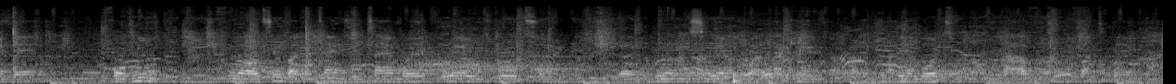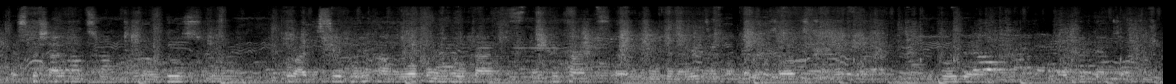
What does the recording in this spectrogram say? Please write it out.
and then for me, you know, I would say Valentine is a time where where we go to um, homes where people are lacking, they want to have to offer to them, especially to you know those who who are disabled, who can walk, who you know can who they can't know, generate income for themselves, go there and you know give them something.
